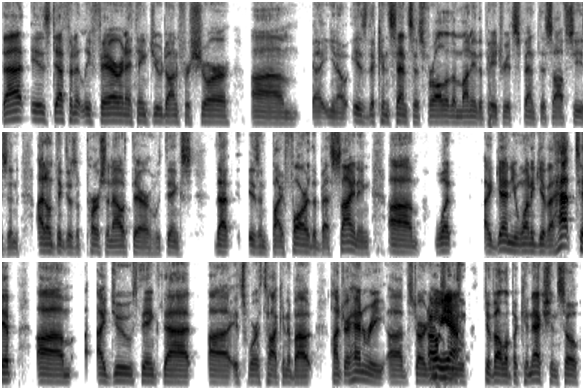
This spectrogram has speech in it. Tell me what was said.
that is definitely fair, and I think Judon for sure. Um, uh, you know, is the consensus for all of the money the Patriots spent this offseason. I don't think there's a person out there who thinks that isn't by far the best signing. Um, what again, you want to give a hat tip. Um, I do think that uh, it's worth talking about Hunter Henry uh, starting oh, to develop a connection. So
